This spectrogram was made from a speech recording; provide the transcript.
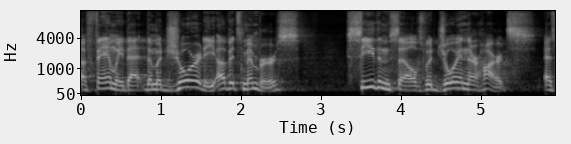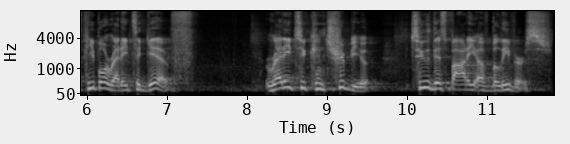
a family that the majority of its members see themselves with joy in their hearts as people ready to give, ready to contribute to this body of believers,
